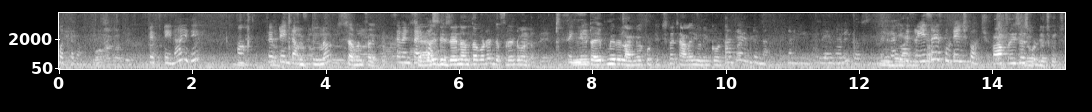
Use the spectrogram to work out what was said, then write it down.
కొత్తగా. ఫిఫ్టీనా ఇది? డిజైన్ అంతా కూడా డిఫరెంట్గా ఉంటుంది. ఈ టైప్ మీరు లంగా కుట్టించినా చాలా యూనిక్ ఉంటుంది. ఫ్రీ సైజ్ కుట్టించుకోవచ్చు. ఫ్రీ సైజ్ కుట్టించుకోవచ్చు.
